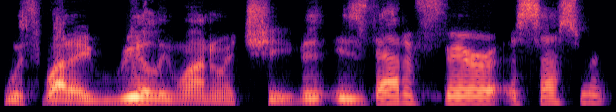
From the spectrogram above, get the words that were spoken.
with what I really want to achieve. Is that a fair assessment?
